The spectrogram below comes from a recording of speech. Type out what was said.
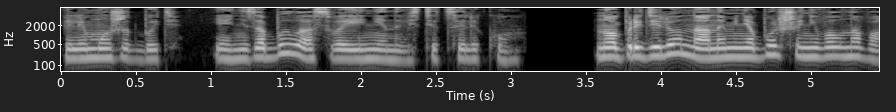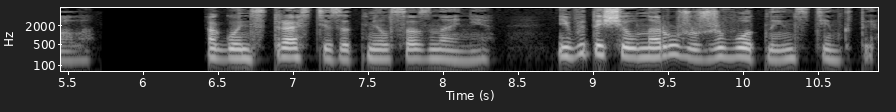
Или, может быть, я не забыла о своей ненависти целиком. Но определенно она меня больше не волновала. Огонь страсти затмил сознание и вытащил наружу животные инстинкты.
